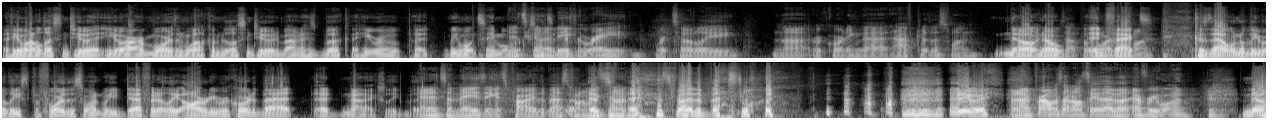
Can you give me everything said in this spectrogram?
if you wanna listen to it, you are more than welcome to listen to it about his book that he wrote. But we won't say more. it's 'cause gonna be different- great. We're totally not recording that after this one. No, no. In fact, because that one will be released before this one. We definitely already recorded that. Uh, not actually, but and it's amazing. It's probably the best one we've it's, done. it's probably the best one. anyway, And I promise I don't say that about everyone, no.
